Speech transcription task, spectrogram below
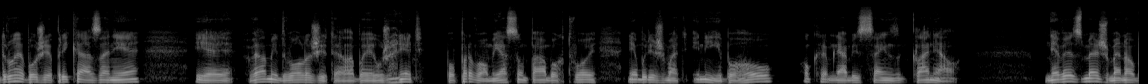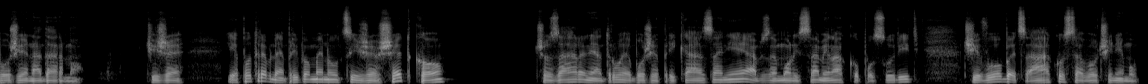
Druhé Božie prikázanie je veľmi dôležité, lebo je už hneď po prvom, ja som Pán Boh tvoj, nebudeš mať iných bohov, okrem mňa by sa im klaňal. Nevezmeš meno Božie nadarmo. Čiže je potrebné pripomenúť si, že všetko, čo zahrania druhé Bože prikázanie, aby sme mohli sami ľahko posúdiť, či vôbec a ako sa voči nemu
